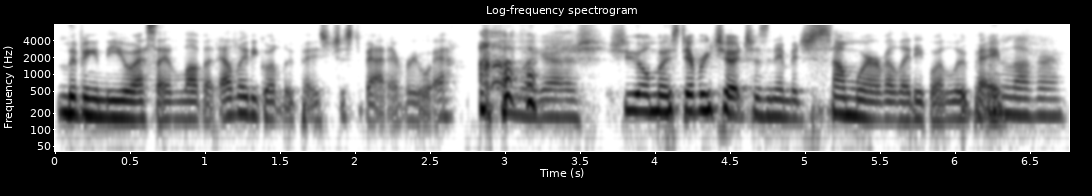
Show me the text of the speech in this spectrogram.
living in the US, I love it. Our Lady Guadalupe is just about everywhere. Oh my gosh. she almost every church has an image somewhere of Our Lady Guadalupe I love her.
